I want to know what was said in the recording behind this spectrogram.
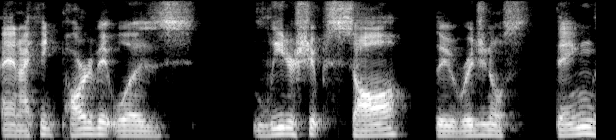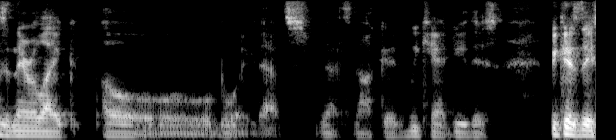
and I think part of it was leadership saw the original things, and they were like, "Oh boy, that's that's not good. We can't do this," because they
